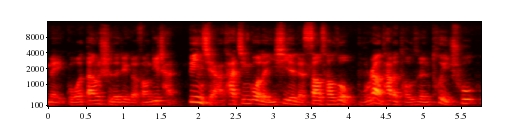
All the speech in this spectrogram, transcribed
美国当时的这个房地产，并且啊，他经过了一系列的骚操作，不让他的投资人退出。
